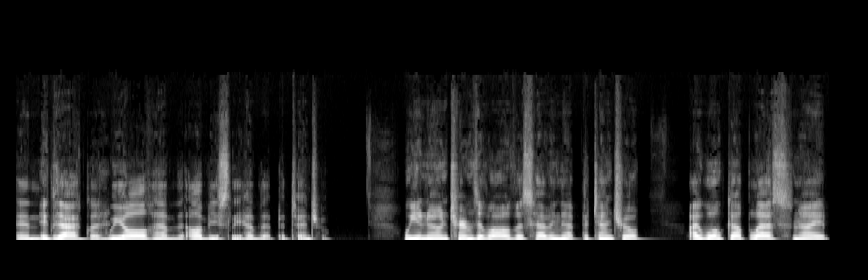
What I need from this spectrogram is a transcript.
and Exactly. we all have, the, obviously have that potential. Well, you know, in terms of all of us having that potential, I woke up last night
